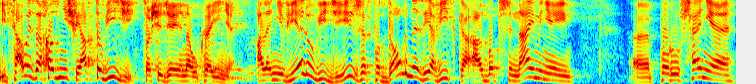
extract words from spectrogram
I cały zachodni świat to widzi, co się dzieje na Ukrainie. Ale niewielu widzi, że podobne zjawiska, albo przynajmniej e, poruszenie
